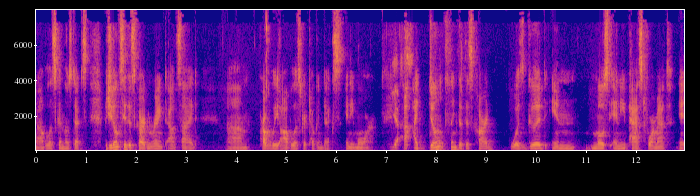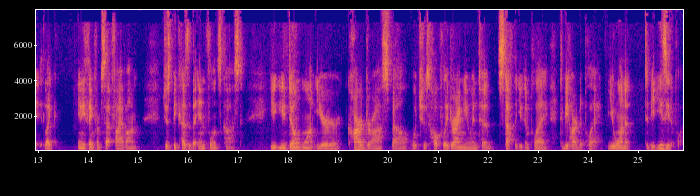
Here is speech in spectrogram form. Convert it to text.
Obelisk in those decks. But you don't see this card in ranked outside um, probably Obelisk or token decks anymore. Yes. I, I don't think that this card was good in most any past format, it, like anything from set five on, just because of the influence cost. you, you don't want your card draw spell, which is hopefully drawing you into stuff that you can play, to be hard to play. You want it to be easy to play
